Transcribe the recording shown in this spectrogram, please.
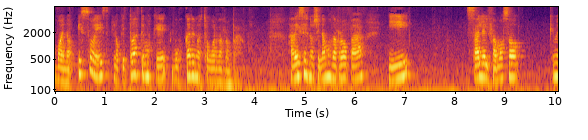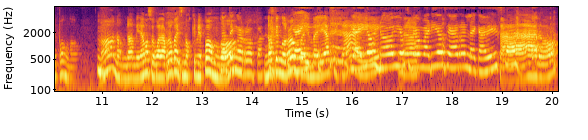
Bueno, eso es lo que todas tenemos que buscar en nuestro guardarropa. A veces nos llenamos de ropa y sale el famoso ¿qué me pongo? ¿No? Nos, miramos el guardarropa y decimos, ¿qué me pongo? No tengo ropa. No tengo ropa y, en realidad se cae. Y ahí los novios y los maridos se agarran la cabeza. Claro.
